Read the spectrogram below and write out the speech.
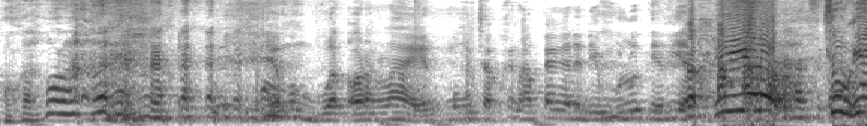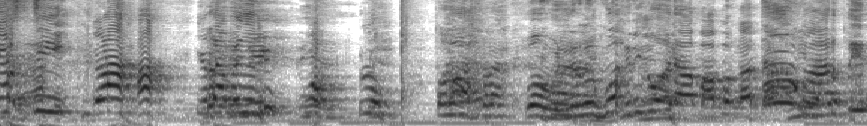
Dia membuat orang lain mengucapkan apa yang ada di mulutnya lihat. Iya loh, sugesti. Kenapa jadi? Wah, lu parah. Wah, bener lu gua. Jadi gua ada apa-apa enggak tahu, Martin.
